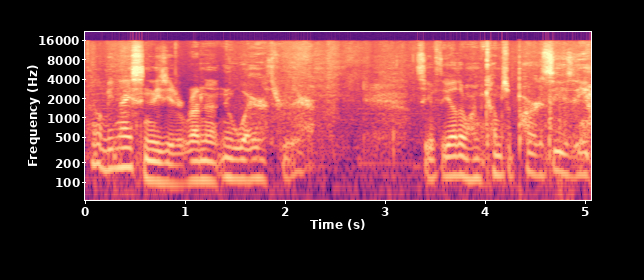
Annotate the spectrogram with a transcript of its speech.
That'll be nice and easy to run that new wire through there. See if the other one comes apart as easy.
